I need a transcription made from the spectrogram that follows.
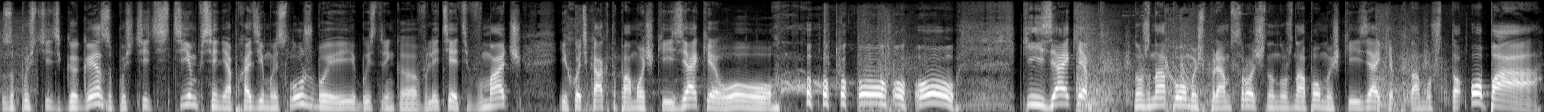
запустить ГГ, запустить Steam, все необходимые службы и быстренько влететь в матч и хоть как-то помочь Кизяке. О, Кизяке нужна помощь, прям срочно нужна помощь Кизяке, потому что... Опа!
